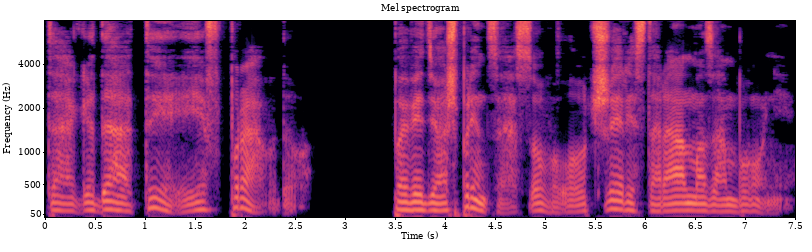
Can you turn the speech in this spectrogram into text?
«Тогда ты и вправду поведешь принцессу в лучший ресторан Мазамбуни.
